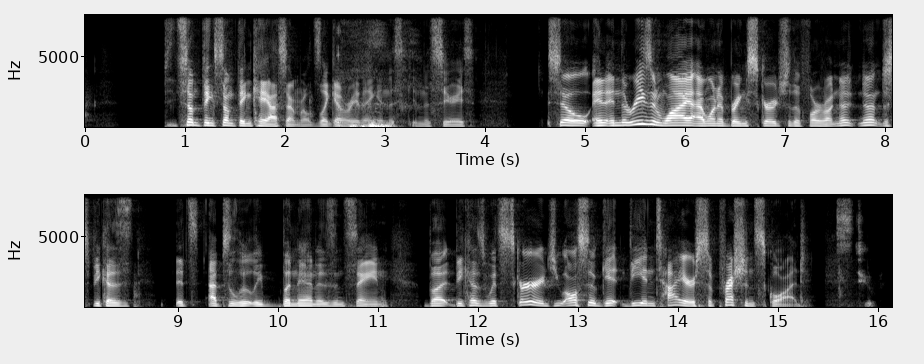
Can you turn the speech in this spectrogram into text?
something something Chaos Emeralds, like everything in this in this series. So, and, and the reason why I want to bring Scourge to the forefront, not, not just because it's absolutely bananas insane, but because with Scourge you also get the entire Suppression Squad.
